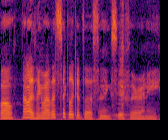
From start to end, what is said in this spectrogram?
Well, now that I think about it, let's take a look at the thing, see if there are any...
